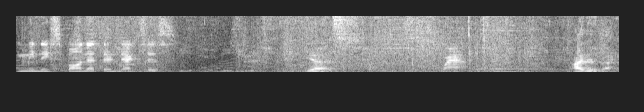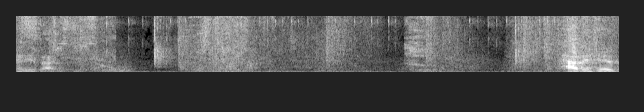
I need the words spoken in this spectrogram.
You mean they spawned at their nexus? Yes. Wow. I need it back. I need it back. An inhibitor.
